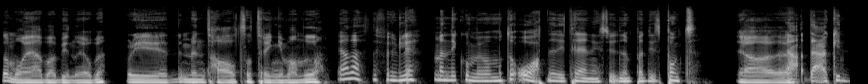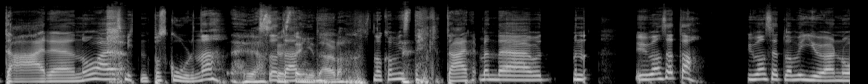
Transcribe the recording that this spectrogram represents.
så må jeg bare begynne å jobbe. Fordi mentalt så trenger man det, da. Ja da, selvfølgelig. Men de kommer jo til å åpne de treningsstudiene på et tidspunkt. Ja, Ja, Det er jo ikke der eh, Nå er smitten på skolene, jeg skal det er- stenge der, da. nå kan vi stenge der. Men, det er jo, men uansett, da. Uansett hva vi gjør nå,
